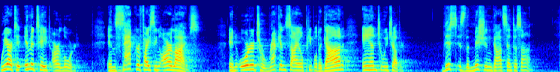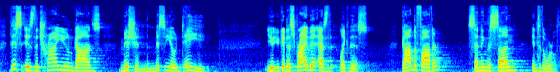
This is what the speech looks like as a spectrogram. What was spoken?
we are to imitate our Lord in sacrificing our lives in order to reconcile people to God and to each other. This is the mission God sent us on. This is the triune God's mission, the Missio Dei. You, you could describe it as like this God the Father sending the Son into the world,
